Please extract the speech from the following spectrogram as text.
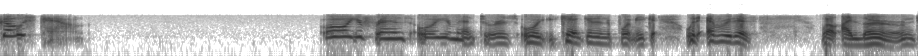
ghost town. Or your friends, or your mentors, or you can't get an appointment, you whatever it is. Well, I learned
